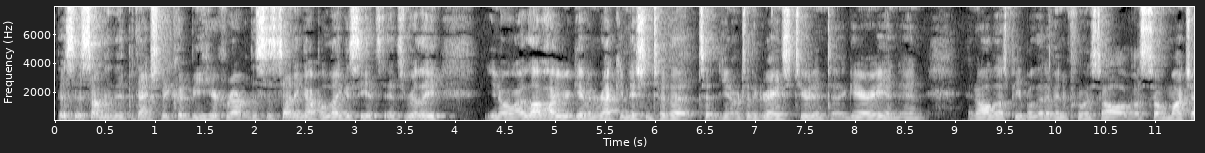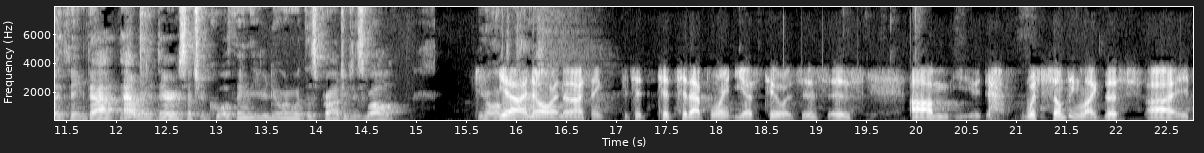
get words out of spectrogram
this is something that potentially could be here forever. This is setting up a legacy. It's it's really, you know, I love how you're giving recognition to the to you know to the Gray Institute and to Gary and and and all those people that have influenced all of us so much. I think that that right there is such a cool thing that you're doing with this project as well. You know. Yeah, I know, and I think to, to to that point, yes, too, is is is um, with something like this, uh, it's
